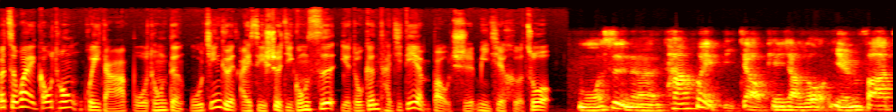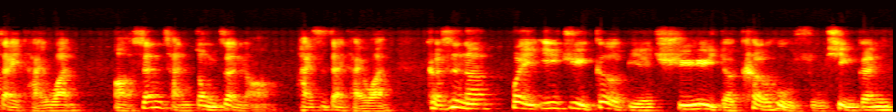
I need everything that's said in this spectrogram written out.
而此外，高通、辉达、博通等无晶圆 IC 设计公司也都跟台积电保持密切合作。模式呢，它会比较偏向说研发在台湾啊，生产重镇哦还是在台湾，可是呢，会依据个别区域的客户属性跟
